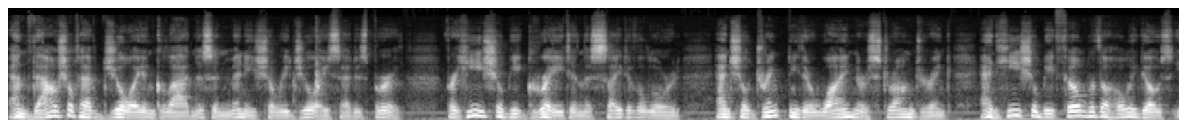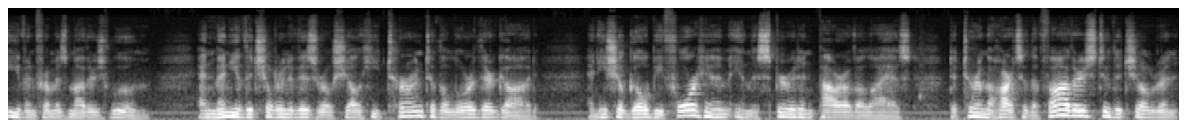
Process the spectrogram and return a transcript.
And thou shalt have joy and gladness, and many shall rejoice at his birth. For he shall be great in the sight of the Lord, and shall drink neither wine nor strong drink, and he shall be filled with the Holy Ghost even from his mother's womb. And many of the children of Israel shall he turn to the Lord their God, and he shall go before him in the spirit and power of Elias, to turn the hearts of the fathers to the children,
